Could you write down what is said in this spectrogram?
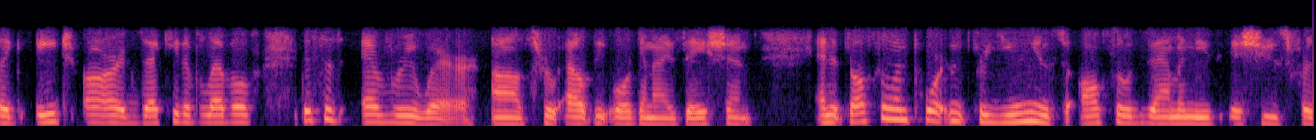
like HR executive levels. This is everywhere uh, throughout the organization. And it's also important for unions to also examine these issues for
